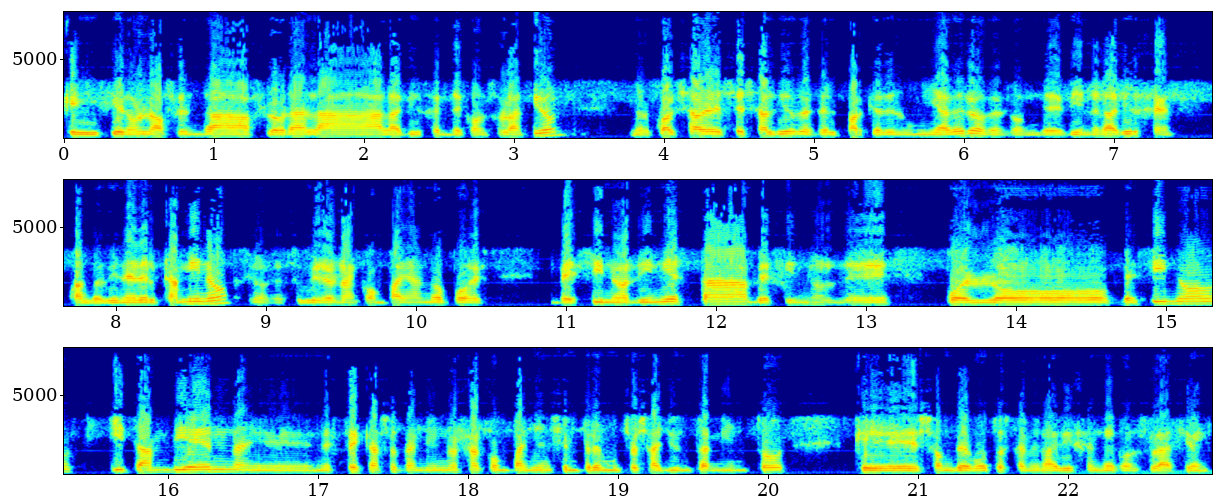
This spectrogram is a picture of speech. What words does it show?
que hicieron la ofrenda floral a la Virgen de Consolación en el cual se salió desde el Parque del Humilladero, desde donde viene la Virgen, cuando viene del camino, nos estuvieron acompañando pues vecinos de Iniesta, vecinos de pueblos vecinos y también eh, en este caso también nos acompañan siempre muchos ayuntamientos que son devotos también a la Virgen de Consolación.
